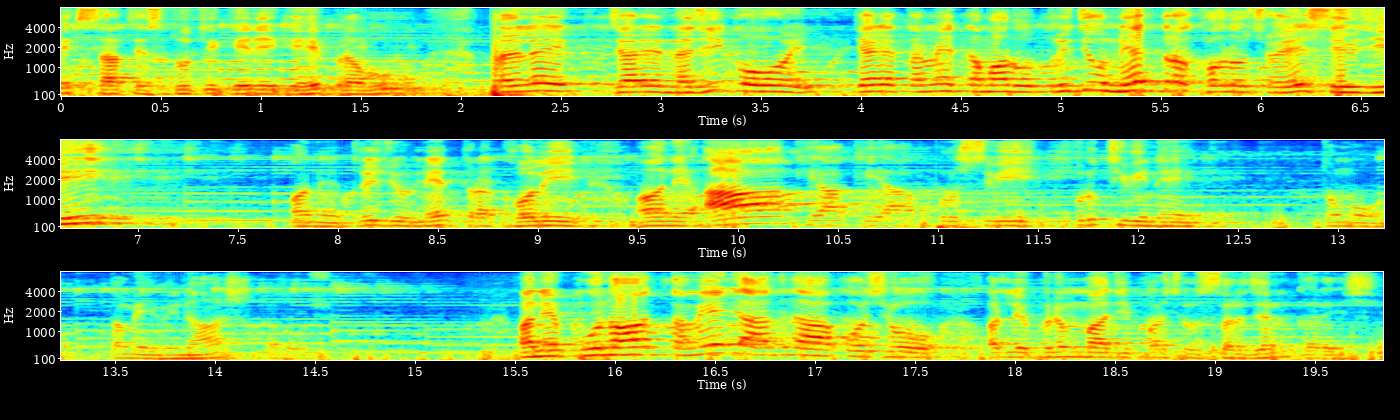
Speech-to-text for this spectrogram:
એક સાથે સ્તુતિ કરી કે હે પ્રભુ, પ્રલય જ્યારે નજીક હોય, ત્યારે તમે તમારું ત્રીજું નેત્ર ખોલો છો, હે શિવજી. અને ત્રીજું નેત્ર ખોલી અને આખી આખી આ પૃથ્વી, પૃથ્વીને તમો તમે વિનાશ કરો છો. અને પુનઃ તમે જ આજ્ઞા આપો છો, એટલે બ્રહ્માજી પાછું સર્જન કરે છે.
